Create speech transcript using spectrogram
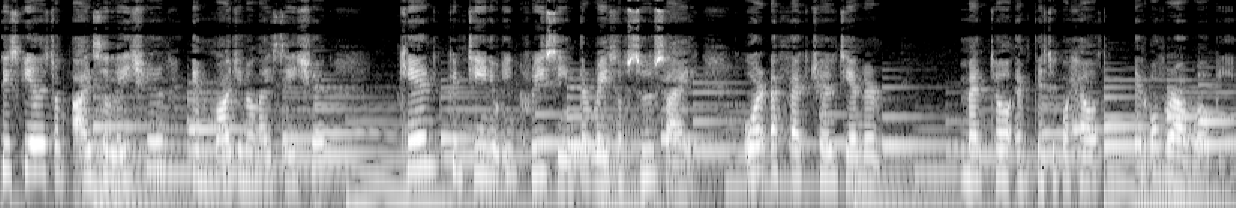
These feelings of isolation and marginalization can continue increasing the rates of suicide or affect transgender mental and physical health and overall well-being.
